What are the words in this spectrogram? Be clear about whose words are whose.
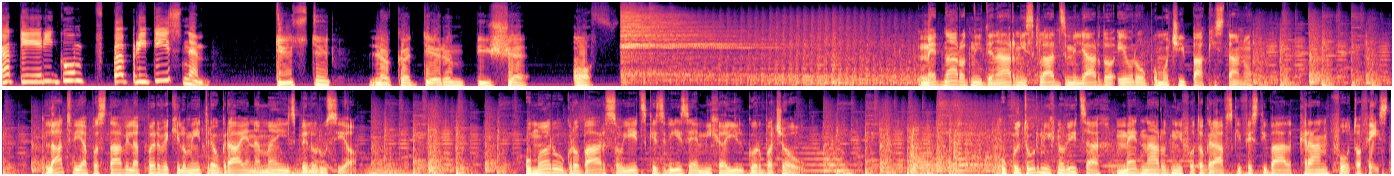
Speaker 1: Kateri gumb pa pritisnem?
Speaker 2: Tisti, na katerem piše OF.
Speaker 3: Mednarodni denarni sklad z milijardo evrov pomoči Pakistanu. Latvija postavila prve kilometre ograje na meji z Belorusijo. Umrl grobar Sovjetske zveze Mihajl Gorbačov. V kulturnih novicah mednarodni fotografski festival Kran Photofest.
